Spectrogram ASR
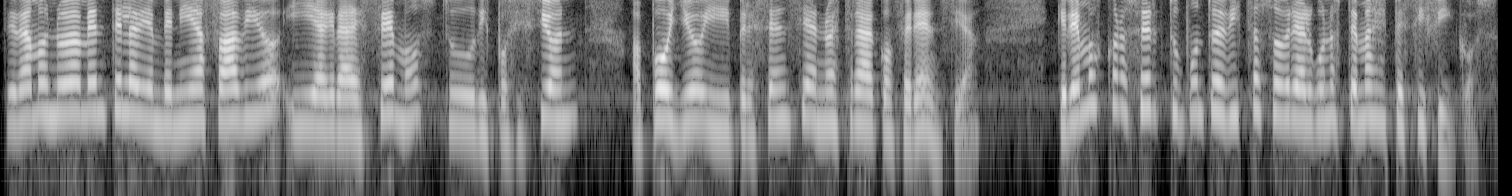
Te damos nuevamente la bienvenida, Fabio, y agradecemos tu disposición, apoyo y presencia en nuestra conferencia. Queremos conocer tu punto de vista sobre algunos temas específicos.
